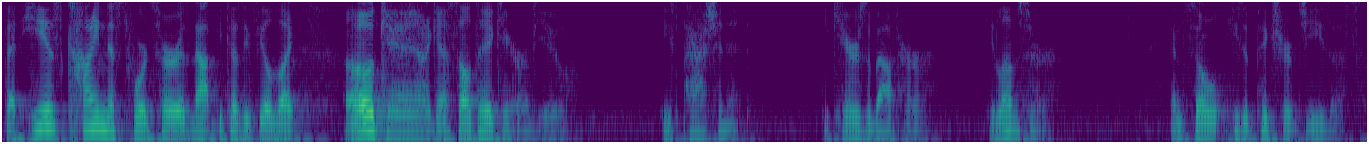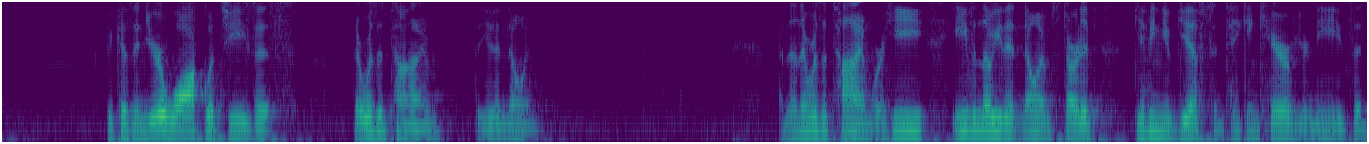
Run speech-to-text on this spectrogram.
that his kindness towards her is not because he feels like, okay, I guess I'll take care of you. He's passionate, he cares about her, he loves her. And so, he's a picture of Jesus. Because in your walk with Jesus, there was a time that you didn't know him. And then there was a time where he, even though you didn't know him, started giving you gifts and taking care of your needs. And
